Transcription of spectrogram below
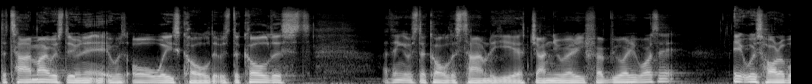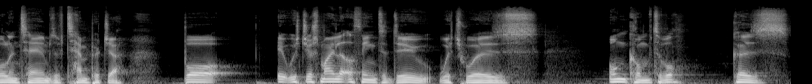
The time I was doing it, it was always cold. It was the coldest. I think it was the coldest time of the year, January, February, was it? It was horrible in terms of temperature, but it was just my little thing to do, which was uncomfortable because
